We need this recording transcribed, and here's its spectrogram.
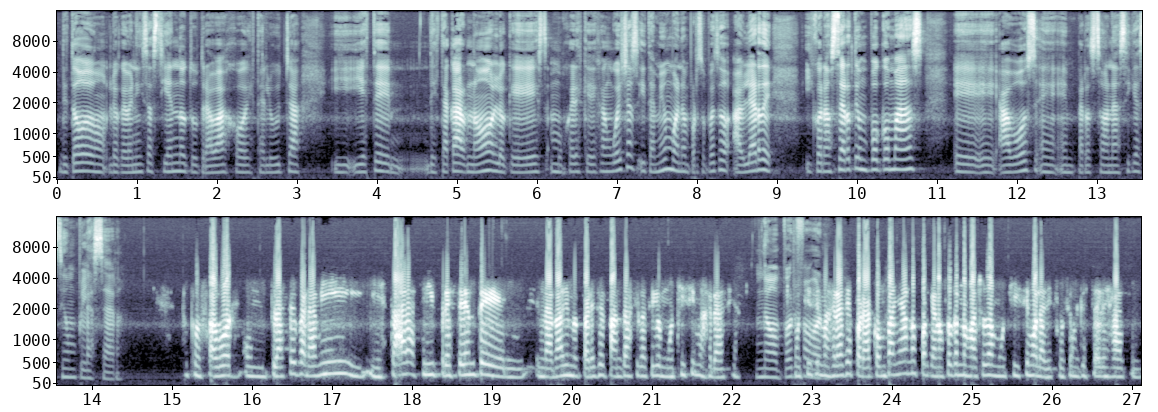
de todo lo que venís haciendo, tu trabajo, esta lucha y, y este destacar, ¿no? Lo que es mujeres que dejan huellas y también, bueno, por supuesto, hablar de y conocerte un poco más eh, a vos eh, en persona. Así que ha sido un placer. Por favor, un placer para mí y, y estar así presente en, en la radio me parece fantástico, así que muchísimas gracias. No, por muchísimas favor. gracias por acompañarnos porque a nosotros nos ayuda muchísimo la difusión que ustedes hacen.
